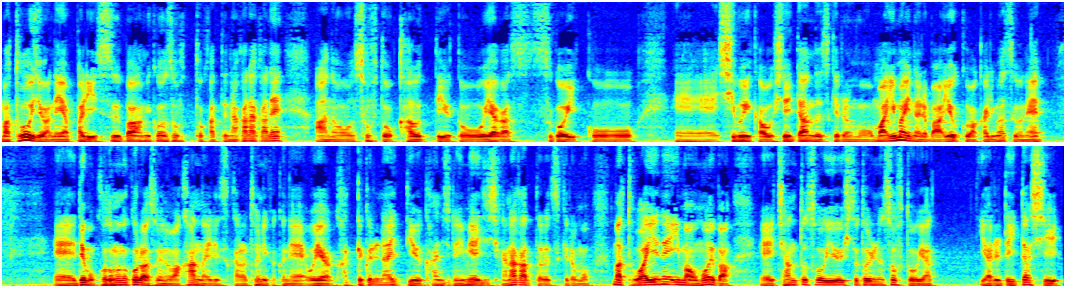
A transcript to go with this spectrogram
まあ当時はね、やっぱりスーパーファミコンソフトとかってなかなかね、あの、ソフトを買うっていうと親がすごいこう、えー、渋い顔していたんですけれども、まあ今になればよくわかりますよね。えー、でも子供の頃はそういうのわかんないですから、とにかくね、親が買ってくれないっていう感じのイメージしかなかったですけども、まあとはいえね、今思えば、えー、ちゃんとそういう一通りのソフトをや、やれていたし、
